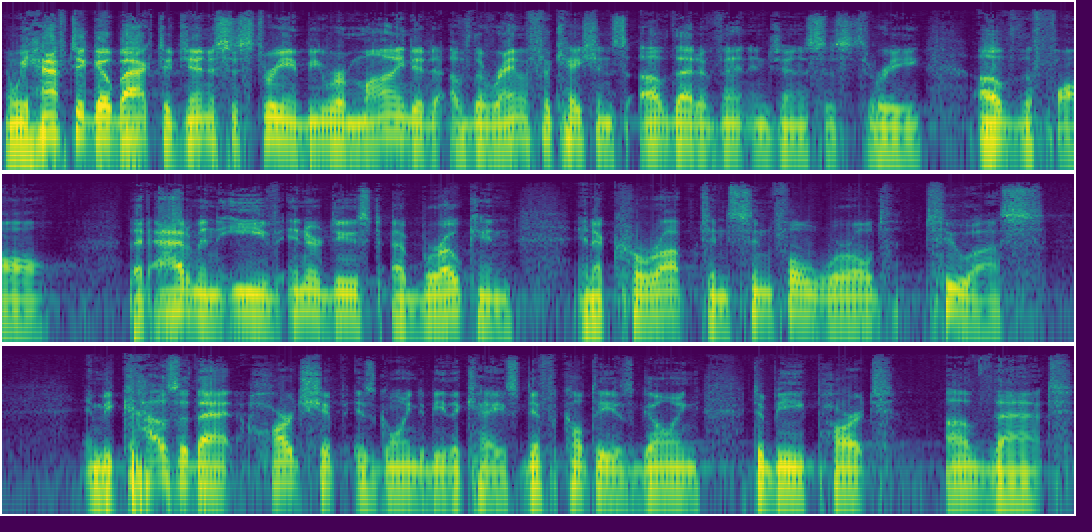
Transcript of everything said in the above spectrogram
And we have to go back to Genesis 3 and be reminded of the ramifications of that event in Genesis 3, of the fall. That Adam and Eve introduced a broken and a corrupt and sinful world to us. And because of that, hardship is going to be the case. Difficulty is going to be part of that.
